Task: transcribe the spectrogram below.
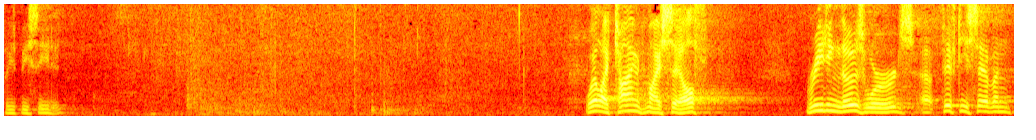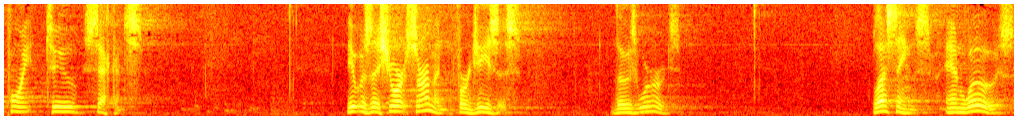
Please be seated. Well, I timed myself reading those words uh, 57.2 seconds. It was a short sermon for Jesus, those words. blessings and woes,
